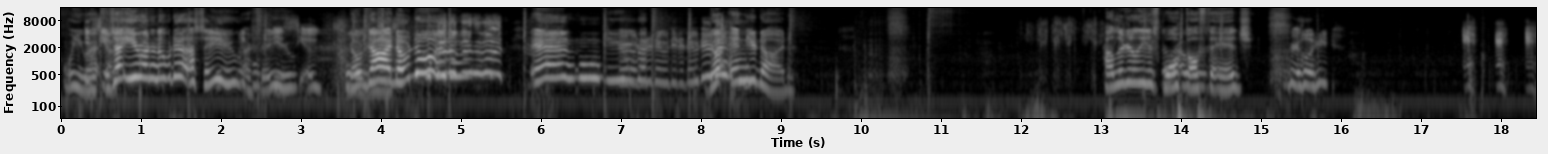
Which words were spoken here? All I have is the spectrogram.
Where you at? Is that you running over there? I see you. I see you. Don't die. Don't die. And you. And you died. I literally just walked off the edge. Really? Eh, eh, eh.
